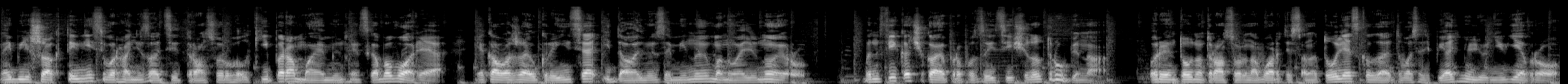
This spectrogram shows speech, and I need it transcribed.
Найбільшу активність в організації трансферу голкіпера має Мюнхенська Баварія, яка вважає українця ідеальною заміною Мануелю Нойеру. Бенфіка чекає пропозицій щодо Трубіна. Орієнтовна трансферна вартість Анатолія складає 25 мільйонів євро,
